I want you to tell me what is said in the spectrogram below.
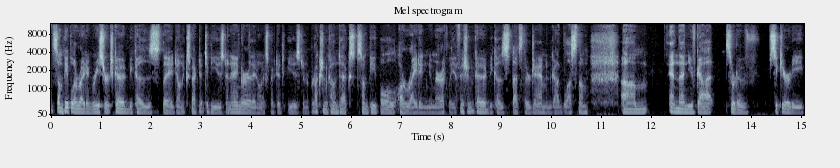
some people are writing research code because they don't expect it to be used in anger. They don't expect it to be used in a production context. Some people are writing numerically efficient code because that's their jam and God bless them. Um, and then you've got sort of security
